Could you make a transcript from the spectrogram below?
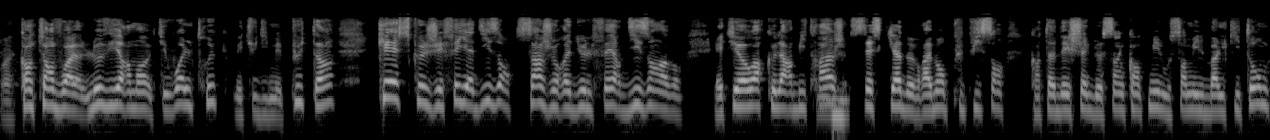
ouais. quand tu envoies le virement et que tu vois le truc, mais tu dis, mais putain, qu'est-ce que j'ai fait il y a 10 ans? Ça, j'aurais dû le faire 10 ans avant. Et tu vas voir que l'arbitrage, Mhm. c'est ce qu'il y a de vraiment plus puissant. Quand tu as des chèques de 50 000 ou 100 000 balles qui tombent,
